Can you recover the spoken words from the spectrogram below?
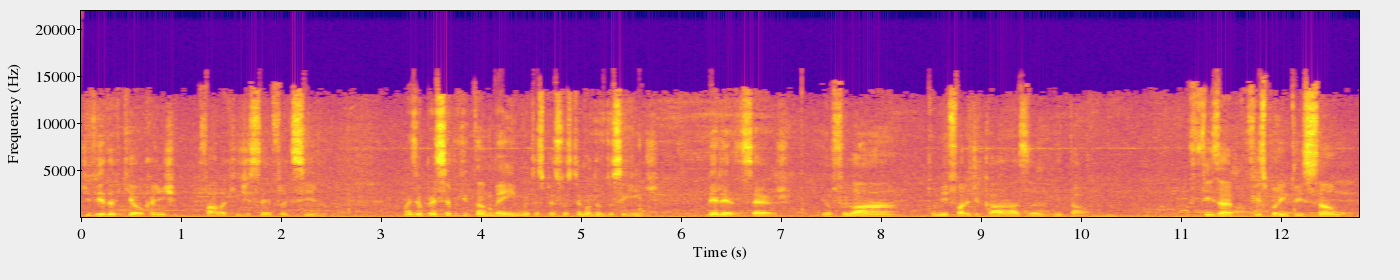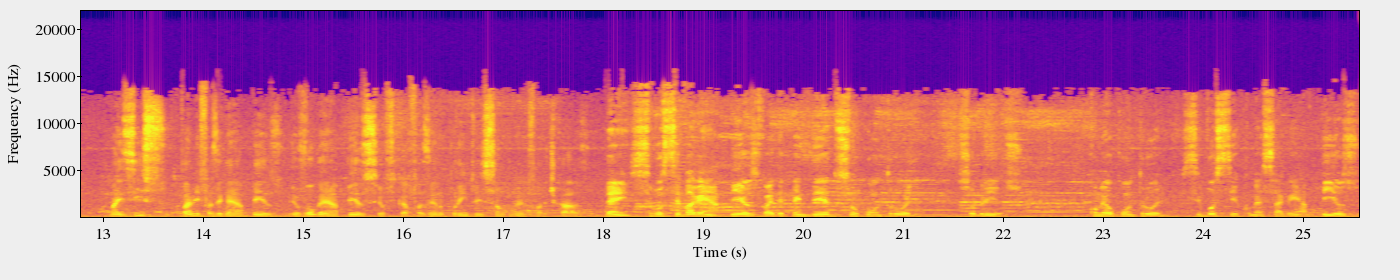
de vida, que é o que a gente fala aqui de ser flexível. Mas eu percebo que também muitas pessoas têm uma dúvida do seguinte: beleza, Sérgio, eu fui lá, comi fora de casa e tal fiz, a, fiz por intuição, mas isso vai me fazer ganhar peso? Eu vou ganhar peso se eu ficar fazendo por intuição comendo fora de casa? Bem, se você vai ganhar peso, vai depender do seu controle sobre isso. Como é o controle? Se você começar a ganhar peso,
